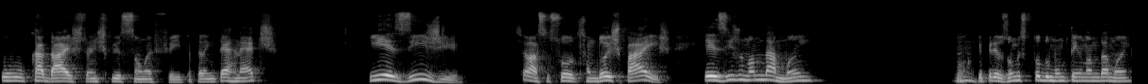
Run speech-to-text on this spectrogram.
o cadastro, a inscrição é feita pela internet e exige, sei lá, se são dois pais, exige o nome da mãe. Porque hum. presume que todo mundo tem o nome da mãe.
